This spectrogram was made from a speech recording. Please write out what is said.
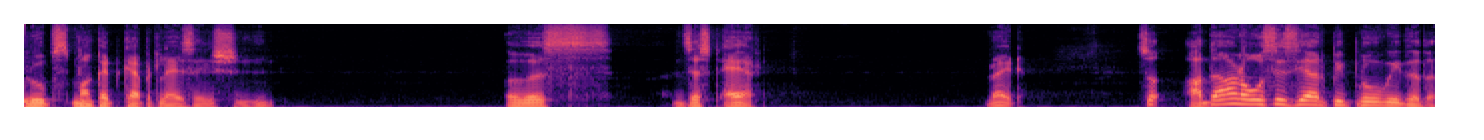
ഗ്രൂപ്പ്സ് മാർക്കറ്റ് ക്യാപിറ്റലൈസേഷൻ വാസ് ജസ്റ്റ് എയർ റൈറ്റ് സോ അതാണ് ഒ സി സി ആർ പി പ്രൂവ് ചെയ്തത്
